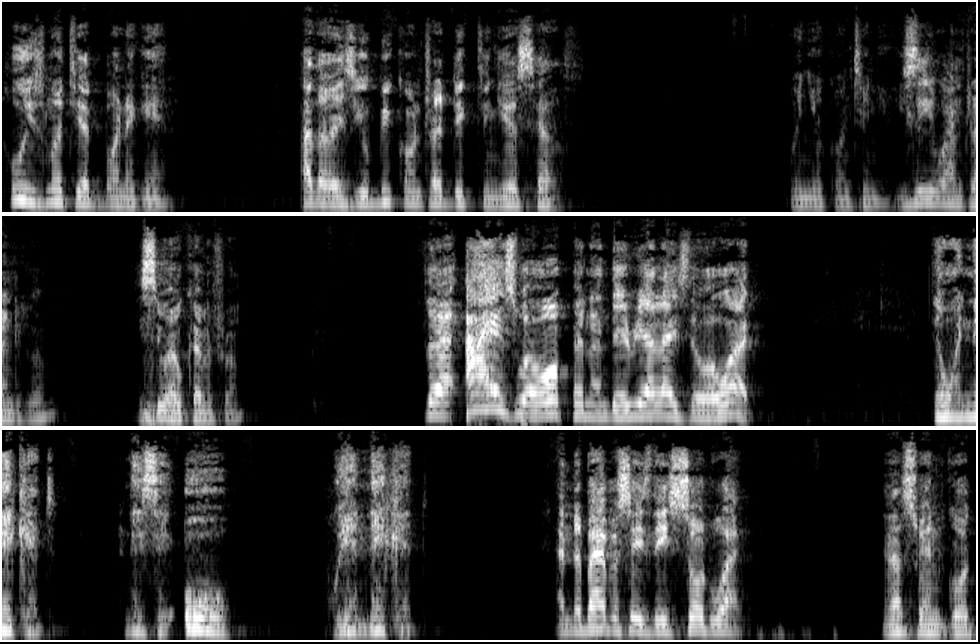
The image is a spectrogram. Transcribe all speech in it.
who is not yet born again. Otherwise, you'll be contradicting yourself when you continue. You see where I'm trying to go? You see where I'm coming from? Their eyes were open and they realized they were what? They were naked. And they say, Oh, we're naked. And the Bible says they sowed what? And that's when God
